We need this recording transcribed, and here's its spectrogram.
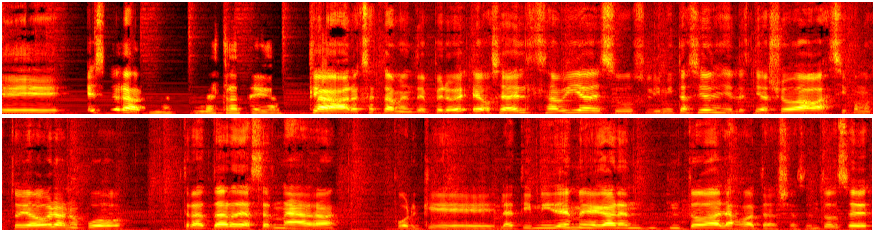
Eh, eso era una estrategia. Claro, exactamente. Pero, eh, o sea, él sabía de sus limitaciones y él decía: Yo, ah, así como estoy ahora, no puedo tratar de hacer nada porque la timidez me gana en todas las batallas. Entonces,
